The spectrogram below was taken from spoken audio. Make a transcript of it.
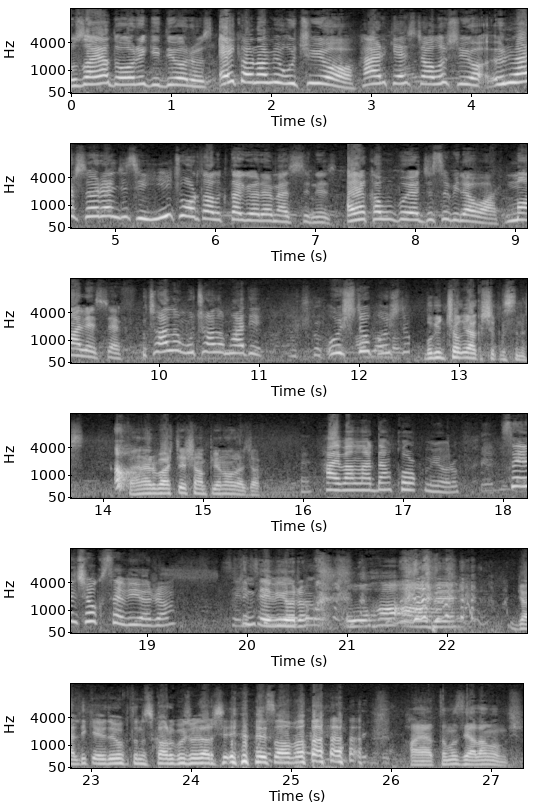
uzaya doğru gidiyoruz. Ekonomi uçuyor. Herkes çalışıyor. Üniversite öğrencisi hiç ortalıkta göremezsiniz. Ayakkabı boyacısı bile var maalesef. Uçalım uçalım hadi. Uçtuk uçtuk. Bugün çok yakışıklısınız. Fenerbahçe şampiyon olacak. Hayvanlardan korkmuyorum. Seni çok seviyorum. Seni seviyorum. Oha abi. Geldik evde yoktunuz kargocular şey, hesabı. Hayatımız yalan olmuş.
